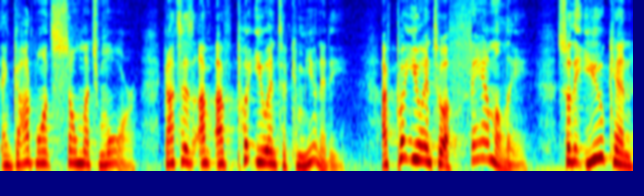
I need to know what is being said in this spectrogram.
and God wants so much more. God says, I've put you into community. I've put you into a family so that you can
